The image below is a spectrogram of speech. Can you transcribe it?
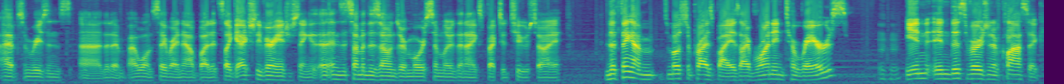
I have some reasons uh, that I, I won't say right now, but it's like actually very interesting, and some of the zones are more similar than I expected too. So I, the thing I'm most surprised by is I've run into rares hmm in in this version of classic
